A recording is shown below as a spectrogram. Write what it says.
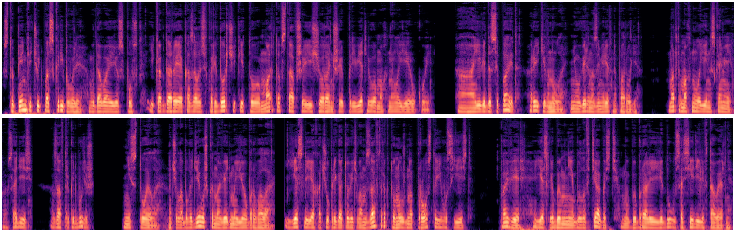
Ступеньки чуть поскрипывали, выдавая ее спуск, и когда Рэй оказалась в коридорчике, то Марта, вставшая еще раньше, приветливо махнула ей рукой. «А Иви досыпает?» Рэй кивнула, неуверенно замерев на пороге. Марта махнула ей на скамейку. «Садись. Завтракать будешь?» «Не стоило», — начала была девушка, но ведьма ее оборвала. «Если я хочу приготовить вам завтрак, то нужно просто его съесть. Поверь, если бы мне было в тягость, мы бы брали еду у соседей или в таверне.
